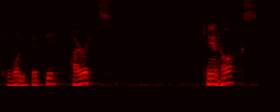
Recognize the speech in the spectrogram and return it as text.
to 150. Pirates. Can Hawks.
